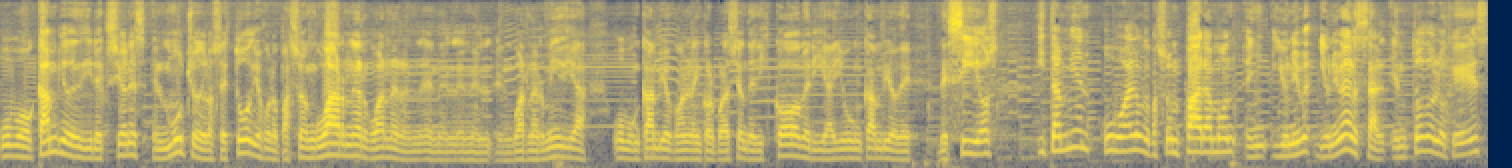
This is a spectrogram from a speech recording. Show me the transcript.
hubo cambio de direcciones en muchos de los estudios. Bueno, pasó en Warner, Warner en, el- en Warner Media hubo un cambio con la incorporación de Discovery, hay un cambio de, de CEOs. Y también hubo algo que pasó en Paramount y Universal, en todo lo que es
